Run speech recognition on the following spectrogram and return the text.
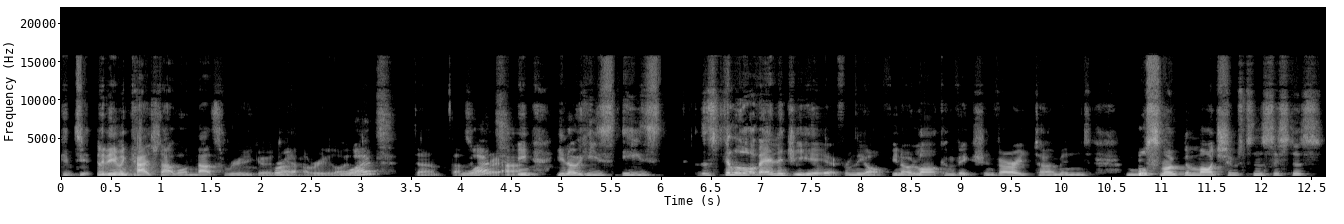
didn't even catch that one. That's really good. Bro. Yeah, I really like what? That. Damn, that's what? Great. I mean, you know, he's he's there's still a lot of energy here from the off, you know, a lot of conviction, very determined, more smoke than Marge Simpson sisters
